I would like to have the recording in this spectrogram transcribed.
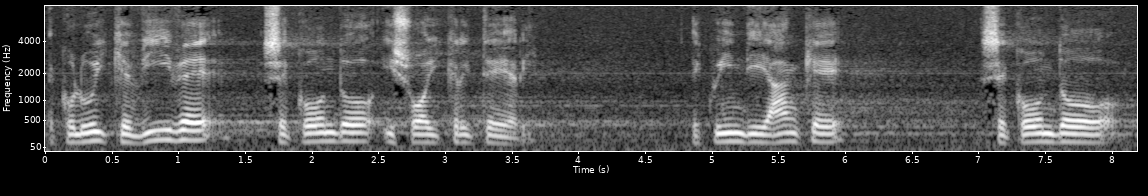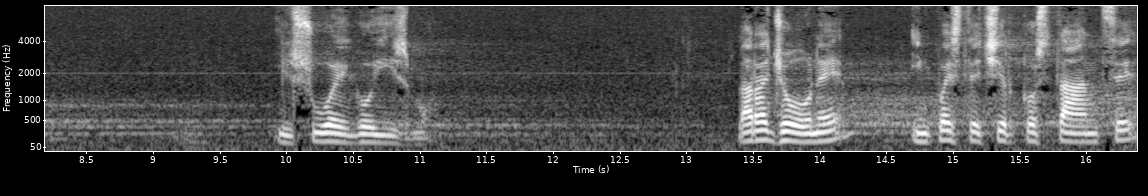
è colui che vive secondo i suoi criteri e quindi anche secondo il suo egoismo. La ragione in queste circostanze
